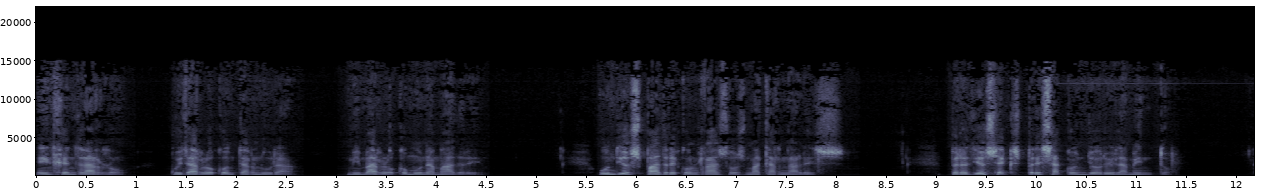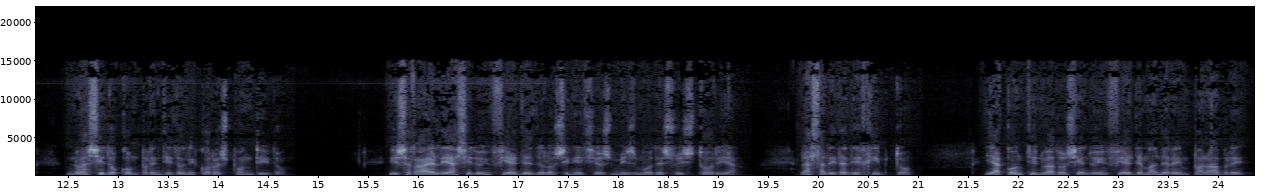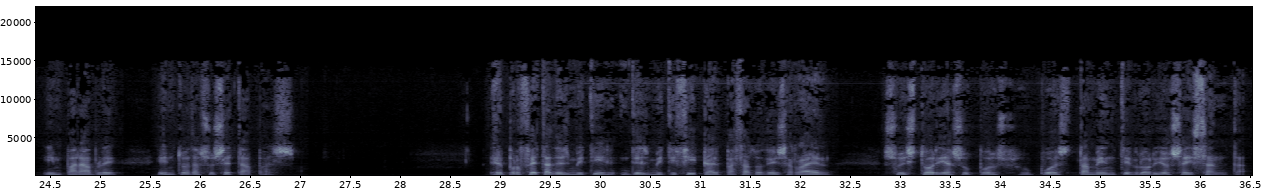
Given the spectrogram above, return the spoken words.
engendrarlo, cuidarlo con ternura, mimarlo como una madre. Un Dios Padre con rasgos maternales. Pero Dios se expresa con lloro y lamento no ha sido comprendido ni correspondido. Israel le ha sido infiel desde los inicios mismos de su historia, la salida de Egipto, y ha continuado siendo infiel de manera imparable, imparable en todas sus etapas. El profeta desmitifica el pasado de Israel, su historia supuestamente gloriosa y santa.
